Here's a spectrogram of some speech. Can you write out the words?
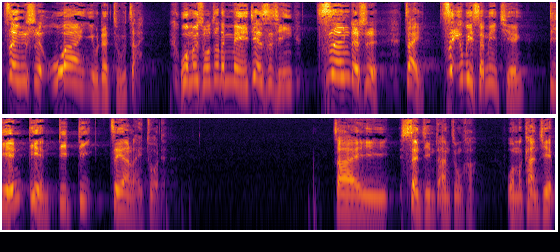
真是万有的主宰，我们所做的每件事情，真的是在这位神面前点点滴滴这样来做的。在圣经当中哈，我们看见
